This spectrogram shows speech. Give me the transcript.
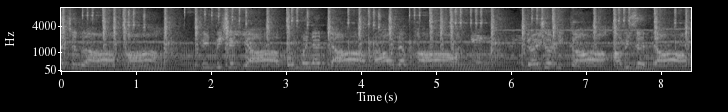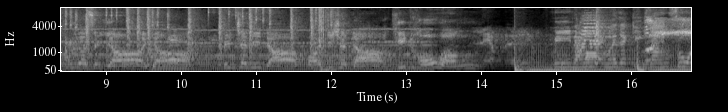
พัชลาภามินพิชยาบุ๋มบรรดาพาวนภาเดยโชนิกาอภิสดาอุลสยายาบินชนิดาปอยติชดา คิดโหวัง มีหนังแดงและจะกินหนังส้ว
